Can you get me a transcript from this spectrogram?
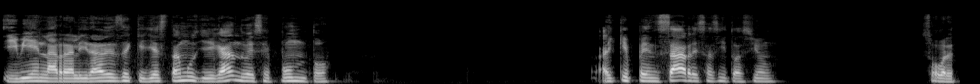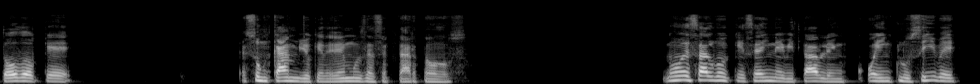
Y bien, la realidad es de que ya estamos llegando a ese punto. Hay que pensar esa situación. Sobre todo que es un cambio que debemos de aceptar todos. No es algo que sea inevitable o inclusive,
